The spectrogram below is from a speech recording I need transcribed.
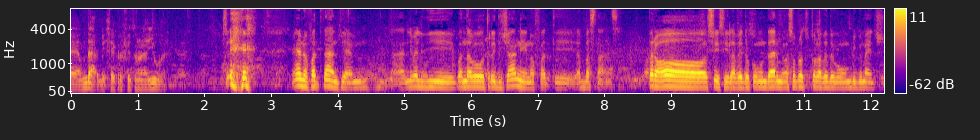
È un derby, sei cresciuto nella Juve. Sì, eh, ne ho fatti tanti, eh. a livelli di quando avevo 13 anni ne ho fatti abbastanza. Però sì, sì, la vedo come un derby, ma soprattutto la vedo come un big match.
